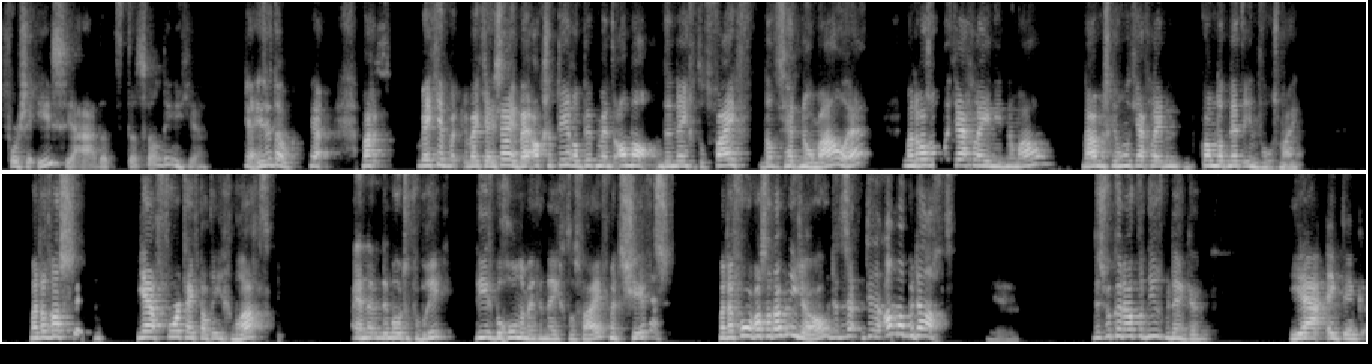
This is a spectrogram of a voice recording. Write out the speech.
voor ze is. Ja, dat, dat is wel een dingetje. Ja, is het ook. Ja. Maar weet je wat jij zei? Wij accepteren op dit moment allemaal de 9 tot 5. Dat is het normaal, hè? Maar dat was 100 jaar geleden niet normaal. Nou, misschien 100 jaar geleden kwam dat net in, volgens mij. Maar dat was... Ja, Ford heeft dat ingebracht. En de- de motorfabriek, die is begonnen met een 9 tot 5, met shifts. Maar daarvoor was dat ook niet zo. Dit is, dit is allemaal bedacht. Dus we kunnen ook wat nieuws bedenken. Ja, ik denk,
